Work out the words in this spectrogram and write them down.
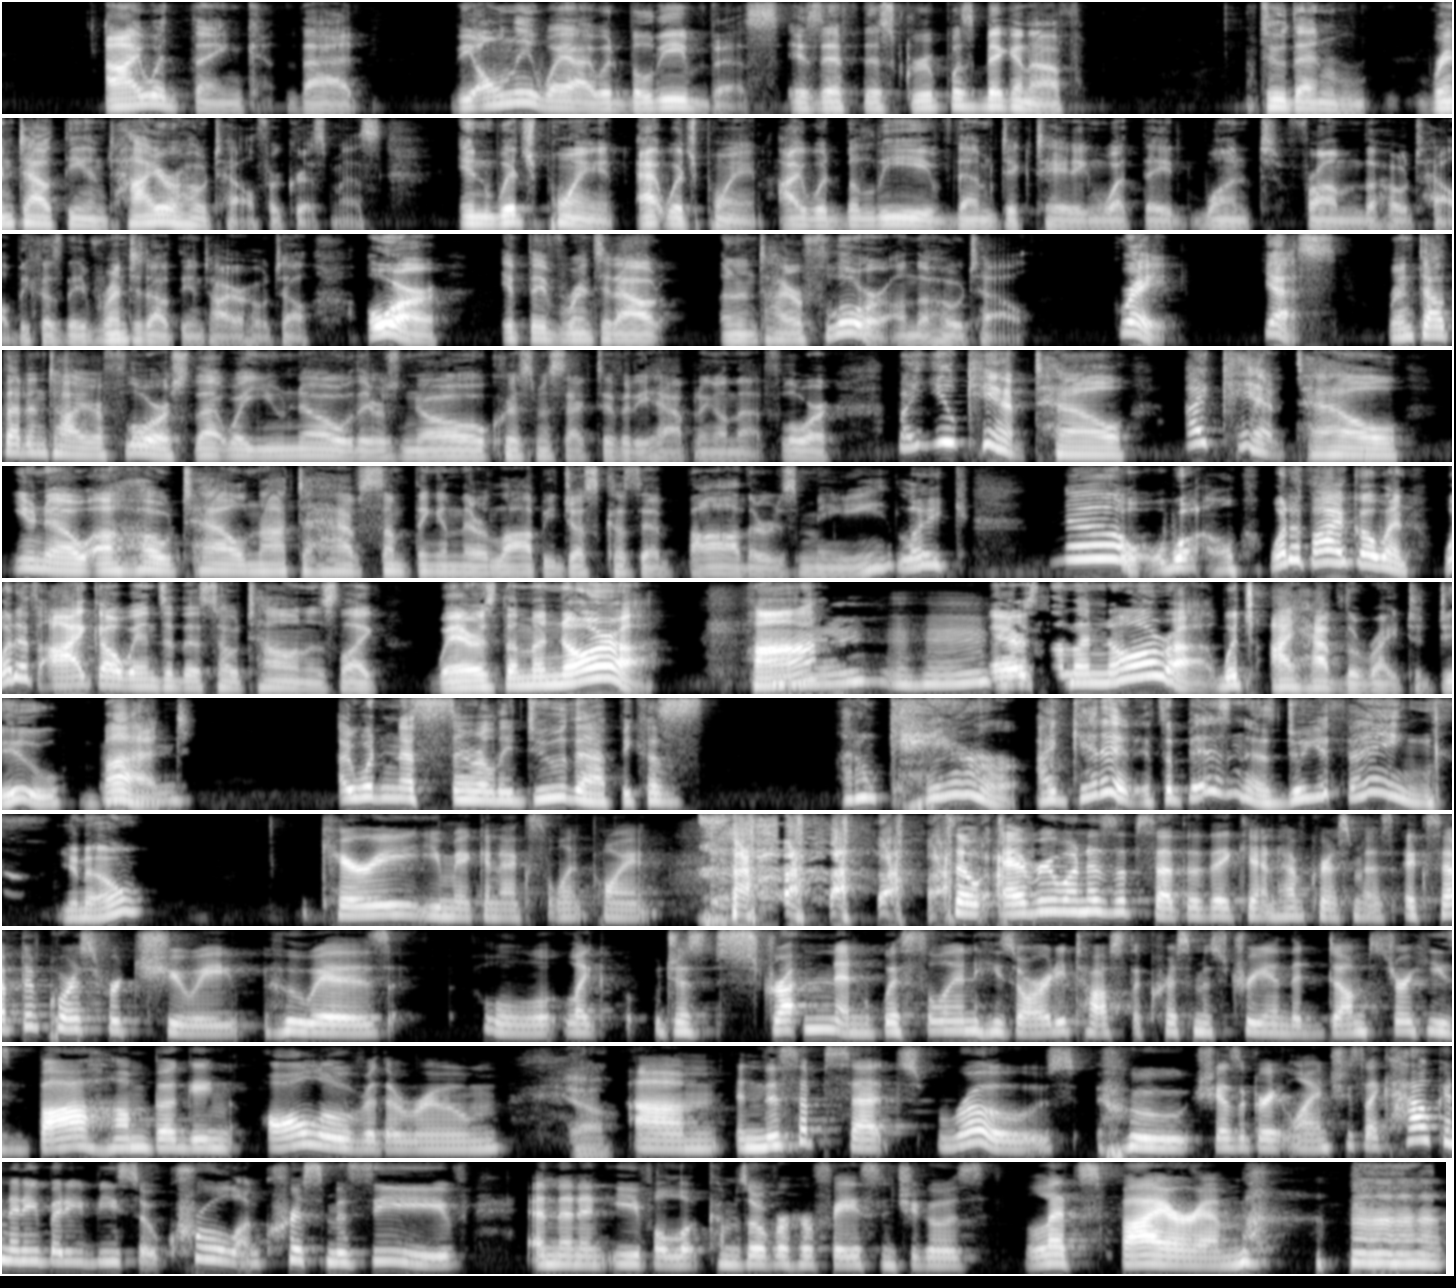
I would think that the only way I would believe this is if this group was big enough to then rent out the entire hotel for Christmas. In which point, at which point, I would believe them dictating what they want from the hotel because they've rented out the entire hotel. Or if they've rented out an entire floor on the hotel, great. Yes, rent out that entire floor so that way you know there's no Christmas activity happening on that floor. But you can't tell. I can't tell you know, a hotel not to have something in their lobby just because it bothers me. Like, no. Wha- What if I go in? What if I go into this hotel and it's like, where's the menorah? Huh? Mm-hmm. Where's the menorah? Which I have the right to do, but Mhm. I wouldn't necessarily do that because I don't care. I get it. It's a business. Do your thing, you know? Carrie, you make an excellent point. so everyone is upset that they can't have Christmas, except of course for Chuy, who is like just strutting and whistling. He's already tossed the Christmas tree in the dumpster. He's bah humbugging all over the room. Yeah. Um, and this upsets Rose, who she has a great line. She's like, How can anybody be so cruel on Christmas Eve? And then an evil look comes over her face and she goes, Let's fire him. and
